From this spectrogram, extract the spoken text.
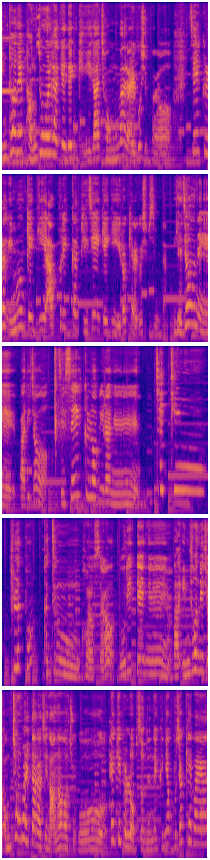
인터넷 방송을 하게 된 계기가 정말 알고 싶어요. 세이클럽 입문 계기, 아프리카 BJ 계기 이렇게 알고 싶습니다. 예전에 말이죠. 이제 세이클럽이라는 채팅 플랫폼 같은 거였어요. 우리 때는 막 인터넷이 엄청 발달하진 않아가지고 할 게 별로 없었는데 그냥 고작 해봐야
